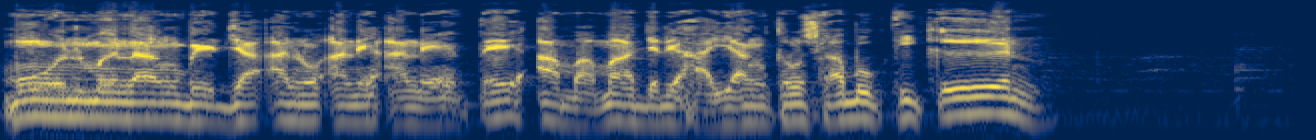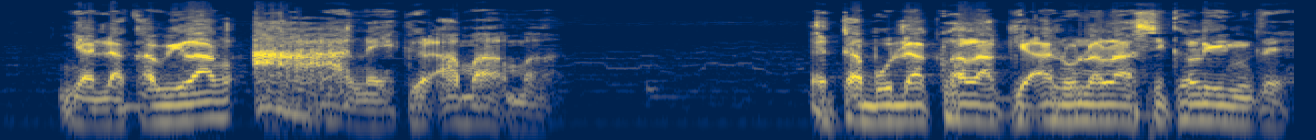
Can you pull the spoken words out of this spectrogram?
Mun menang beja anu aneh-aneh teh ama mah jadi hayang terus kabuktikeun nyada kawilang aneh ke ama mah. Eta budak lalaki anu nalah sikeling teh.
